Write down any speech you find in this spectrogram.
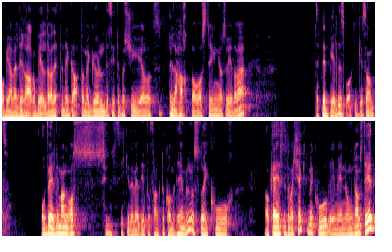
Og vi har veldig rare bilder av dette. Det er gater med gull, det sitter på skyer og spiller harper og styng osv. Dette er bildespråk, ikke sant? Og veldig mange av oss syns ikke det er veldig interessant å komme til himmelen og stå i kor. Ok, Jeg syns det var kjekt med kor i min ungdomstid.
